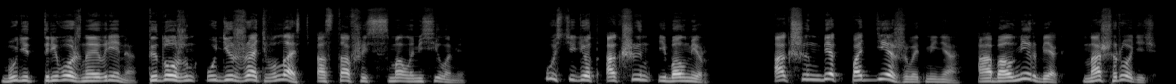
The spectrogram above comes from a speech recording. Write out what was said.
Будет тревожное время. Ты должен удержать власть, оставшись с малыми силами. Пусть идет Акшин и Балмир. Акшинбек поддерживает меня, а Балмирбек — наш родич.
